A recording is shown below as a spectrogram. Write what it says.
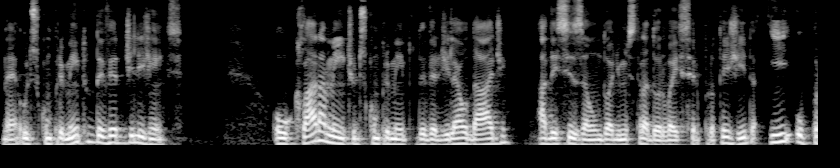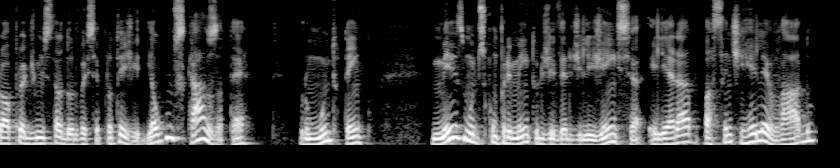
né, o descumprimento do dever de diligência ou claramente o descumprimento do dever de lealdade, a decisão do administrador vai ser protegida e o próprio administrador vai ser protegido. Em alguns casos até, por muito tempo, mesmo o descumprimento do dever de diligência, ele era bastante relevado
